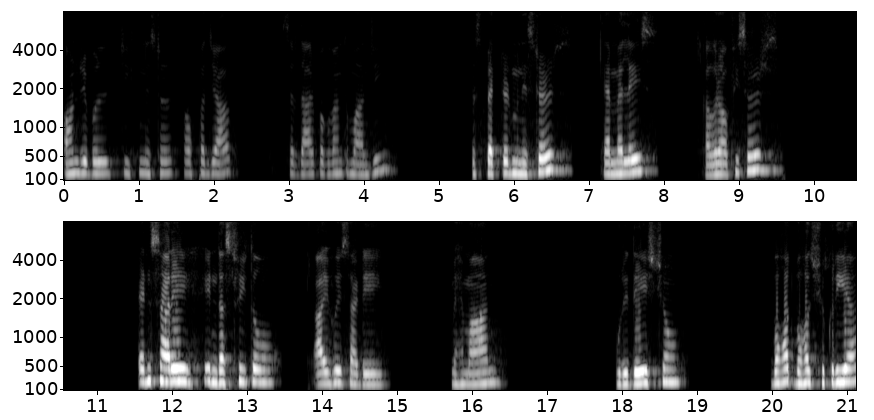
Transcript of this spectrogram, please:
Honorable Chief Minister of Punjab, Sardar Bhagwant Mann ji, respected ministers, MLAs, our officers, and ਸਾਰੇ ਇੰਡਸਟਰੀ ਤੋਂ ਆਏ ਹੋਏ ਸਾਡੇ ਮਹਿਮਾਨ ਪੂਰੇ ਦੇਸ਼ ਚੋਂ ਬਹੁਤ ਬਹੁਤ ਸ਼ੁਕਰੀਆ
